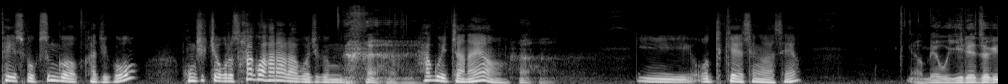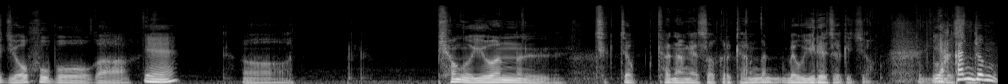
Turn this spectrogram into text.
페이스북 쓴 거 가지고 공식적으로 사과하라라고 지금 하고 있잖아요. 이 어떻게 생각하세요? 어, 매우 이례적이죠. 후보가 예. 어 평의원을 직접 겨냥해서 그렇게 하는 건 매우 이례적이죠. 좀 약간 좀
